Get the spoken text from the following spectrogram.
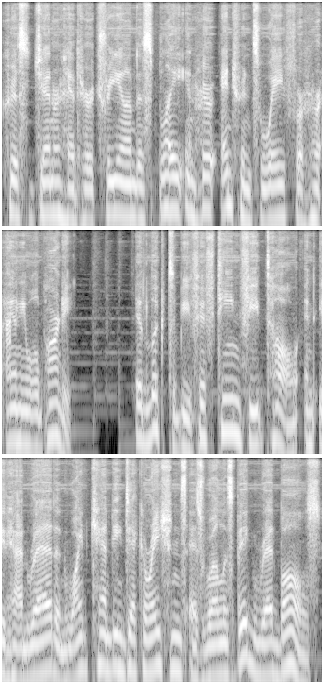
Kris Jenner had her tree on display in her entranceway for her annual party. It looked to be 15 feet tall and it had red and white candy decorations as well as big red balls.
